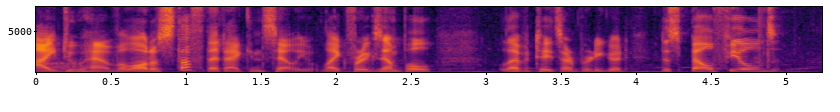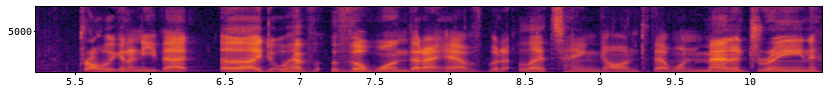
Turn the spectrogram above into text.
I do have a lot of stuff that I can sell you. Like, for example, levitates are pretty good. The spell field, probably gonna need that. Uh, I do have the one that I have, but let's hang on to that one. Mana drain.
